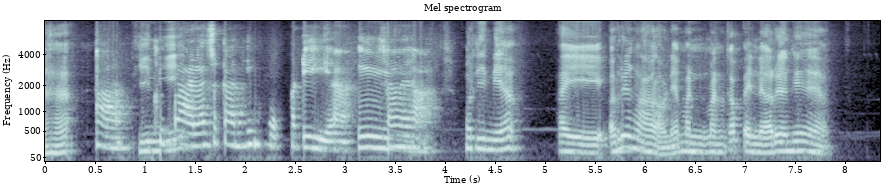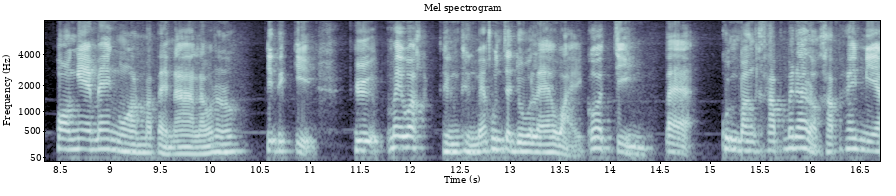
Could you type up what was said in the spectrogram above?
นะฮะค่ะทีนี้คือปลายรัชกาลที่หกพอดีอะอืมใช่ค่ะพอทีเนี้ย ไอเรื่องราวเหล่าเนี้ยมันมันก็เป็นเรื่องที่พ่อแง่แม่งอนมาแต่นานแล้วนะเนาะพิติกิคือไม่ว่าถึงถึงแม้คุณจะดูแลไหวก็จริง แต่คุณบังคับไม่ได้หรอกครับ ให้เมีย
